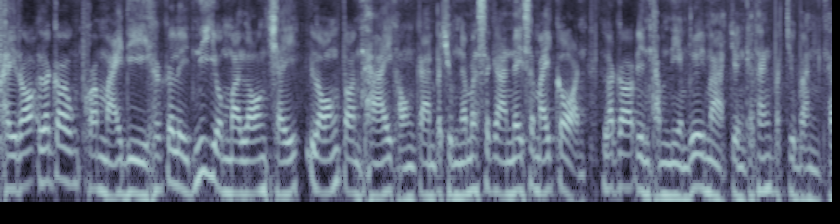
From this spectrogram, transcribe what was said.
ไพเราะแล้วก็ความหมายดีเขาก็เลยนิยมมาร้องใช้ร้องตอนท้ายของการประชุมนมัสการในสมัยก่อน แล้วก็เป็นธรรมเนียมเรื่อยมาจนกระทั่งปัจจุบันครับ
